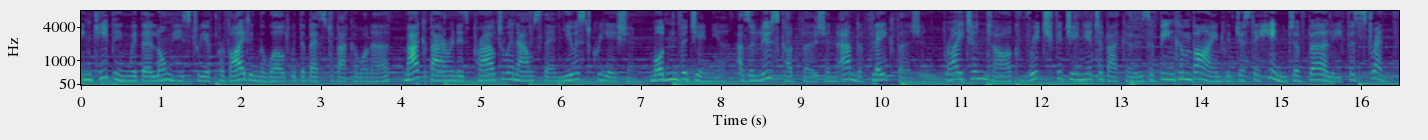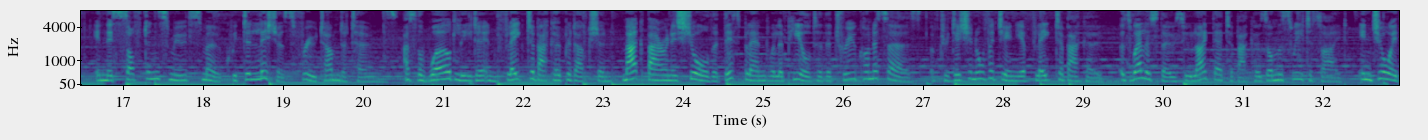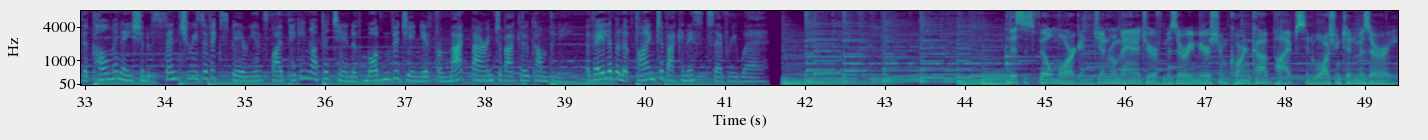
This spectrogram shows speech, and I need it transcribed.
In keeping with their long history of providing the world with the best tobacco on earth, Mac Baren is proud to announce their newest creation, Modern Virginia, as a loose cut version and a flake version. Bright and dark, rich Virginia tobaccos have been combined with just a hint of burley for strength in this soft and smooth smoke with delicious fruit undertones. As the world leader in flake tobacco production, Mac Baren is sure that this blend will appeal to the true connoisseurs of traditional Virginia flake tobacco, as well as those who like their tobaccos on the sweeter side. Enjoy the culmination of centuries of experience by picking up a tin of modern Virginia from Mac Baren Tobacco Company, available at fine tobacconists everywhere. This is Phil Morgan, General Manager of Missouri Meerschaum Corncob Pipes in Washington, Missouri.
